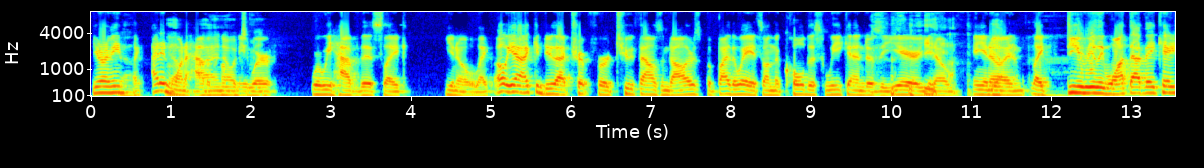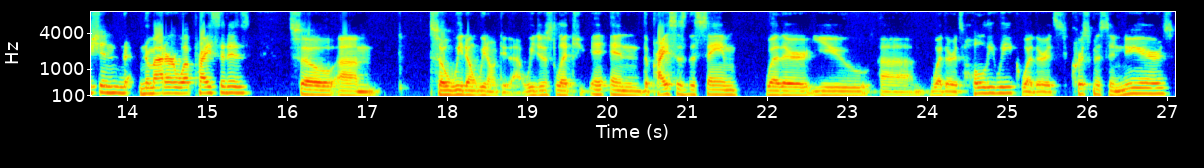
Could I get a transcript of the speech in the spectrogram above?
You know what I mean? Yeah. Like I didn't want to have a company where where we have this like you know, like, oh yeah, I can do that trip for two thousand dollars, but by the way, it's on the coldest weekend of the year, you yeah. know, you know, yeah. and like, do you really want that vacation, no matter what price it is? So, um, so we don't we don't do that. We just let you, and the price is the same whether you um, whether it's Holy Week, whether it's Christmas and New Year's,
